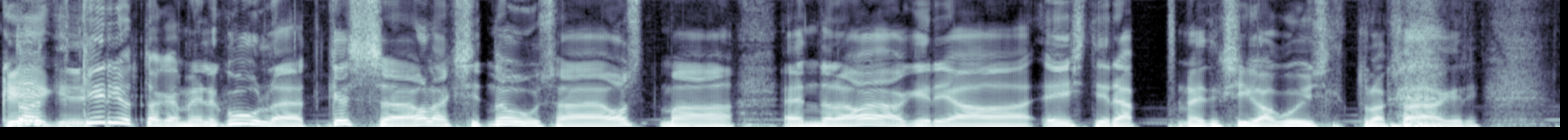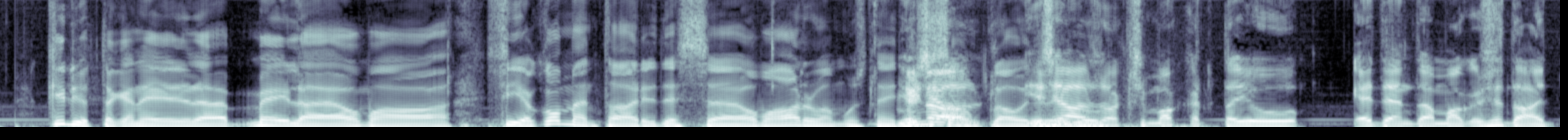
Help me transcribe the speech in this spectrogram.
Keegi-. kirjutage meile kuulajad, kes äh, oleksid nõus äh, ostma endale ajakirja Eesti Räpp, näiteks igakuiselt tuleks ajakiri. kirjutage neile, meile oma siia kommentaaridesse oma arvamust ja näiteks seal, SoundCloudi ja seal saaksime hakata ju edendama ka seda, et,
